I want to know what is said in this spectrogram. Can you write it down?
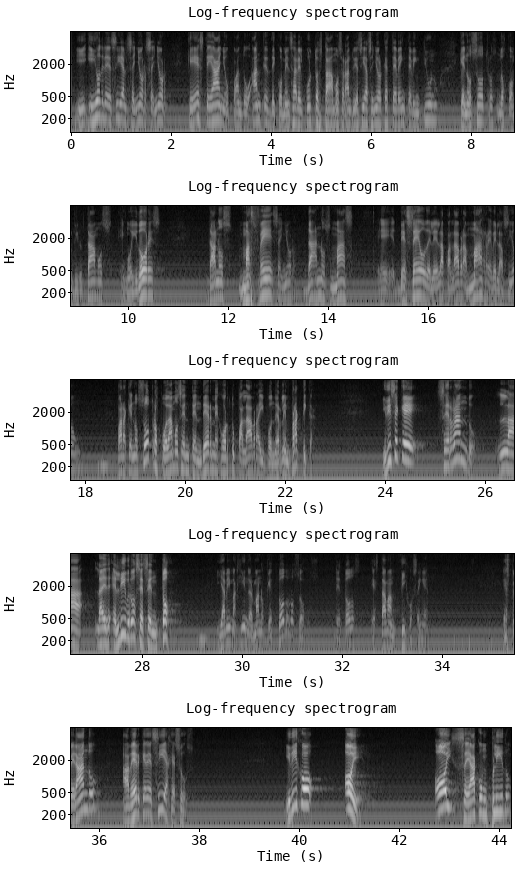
Y, yo le decía al Señor, Señor, que este año, cuando antes de comenzar el culto estábamos orando y decía, Señor, que este 2021, que nosotros nos convirtamos en oidores, danos más fe, Señor, danos más eh, deseo de leer la palabra, más revelación, para que nosotros podamos entender mejor tu palabra y ponerla en práctica. Y dice que cerrando el libro, se sentó. Y ya me imagino, hermanos, que todos los ojos de todos estaban fijos en él, esperando a ver qué decía Jesús. Y dijo, hoy, hoy se ha cumplido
